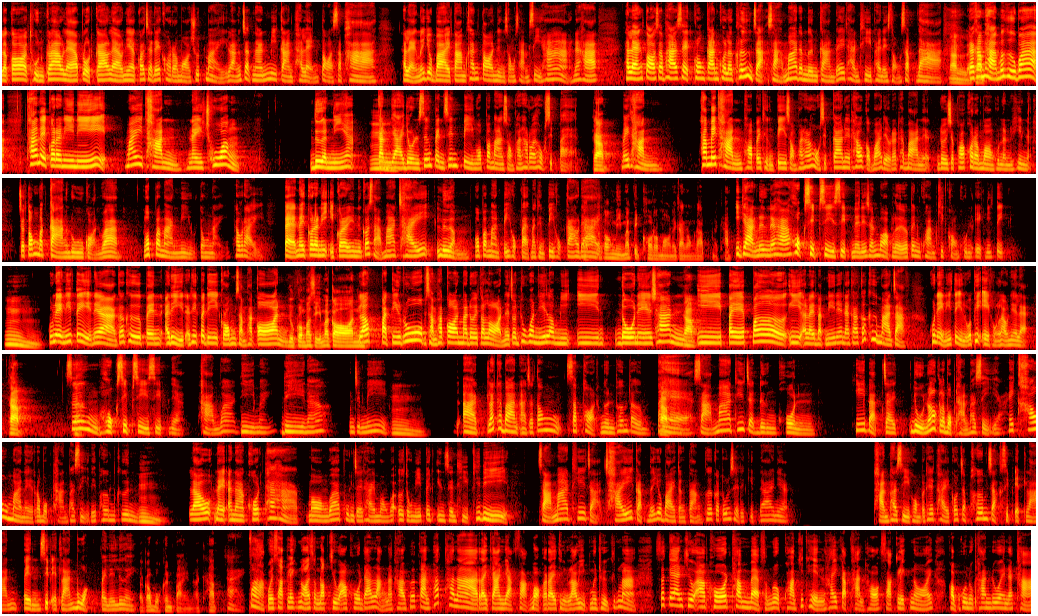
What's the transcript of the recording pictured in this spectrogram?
แล้วก็ทุนเกล้าแล้วโปรดเกล้าแล้วเนี่ยก็จะได้คอรมอชุดใหม่ หลังจากนั้นมีการแถลงต่อสภา แถลงนโยบายตามขั้นตอน 1 2 3 4 5นะคะแถถลงต่อสภาเสร็จโครงการคนละครึ่งจะสามารถดำเนินการได้ทันทีภายใน 2 สัปดาห์นั่นแหละแต่ครับคำถามก็คือว่าถ้าในกรณีนี้ไม่ทันในช่วงเดือนนี้อืมกันยายนซึ่งเป็นสิ้นปีงบประมาณ 2568 ครับ ไม่ทัน ถ้าไม่ทันพอไปถึงปี 2569 เนี่ยเท่ากับว่าเดี๋ยวรัฐบาลเนี่ยโดยเฉพาะครมองคุณอนุทินเนี่ยจะต้องมากางดูก่อนว่างบประมาณมีอยู่ตรงไหนเท่าไหร่ แต่ในกรณีอีกกรณีหนึงก็สามารถใช้เหลื่อมงบประมาณปี 68 มาถึงปี 69 ได้ แต่ก็ต้องมีมติคอรมอในการรองรับนะครับ อีกอย่างหนึ่งนะคะ 60-40 เนี่ยดิฉันบอกเลยว่าเป็นความคิดของคุณเอกนิติ อืม คุณเอกนิติเนี่ยก็คือเป็นอดีตอธิบดีกรมสัมภากร อยู่กรมภาษีมาก่อน แล้วปฏิรูปสัมภากรมาโดยตลอดเนี่ยจนทุกวันนี้เรามี e donation ครับ e paper e อะไรแบบนี้เนี่ยนะคะก็คือมาจากคุณเอกนิติหรือว่าพี่เอกของเราเนี่ยแหละ ครับ ซึ่ง 60-40 เนี่ย ถามว่าดีไหม ดีนะ คุณจิมมี่ อืม อาจรัฐบาลอาจจะต้องซัพพอร์ตเงินเพิ่มเติม ครับ แต่สามารถที่จะดึงคนที่แบบจะอยู่นอกระบบฐานภาษีอะให้เข้ามาในระบบฐานภาษีได้เพิ่มขึ้น อืม แล้วในอนาคตถ้าหากมองว่าภูมิใจไทยมองว่าเออตรงนี้เป็นอินเซนティブที่ดี สามารถที่จะใช้กับนโยบายต่างๆ เพื่อกระตุ้นเศรษฐกิจได้เนี่ย ฐานภาษีของประเทศไทยก็จะเพิ่มจาก 11 ล้านเป็น 11 ล้านบวกไปเรื่อย แล้วก็บวกขึ้นไปนะครับ ๆ ใช่ ฝากไว้สักเล็กน้อยสำหรับ QR code ด้านหลังนะคะ เพื่อการพัฒนารายการอยากฝากบอกอะไรถึงเราหยิบมือถือขึ้นมา สแกน QR code ทำแบบสำรวจความคิดเห็นให้กับฐานทอล์กสักเล็กน้อย ขอบคุณทุกท่านด้วยนะคะ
